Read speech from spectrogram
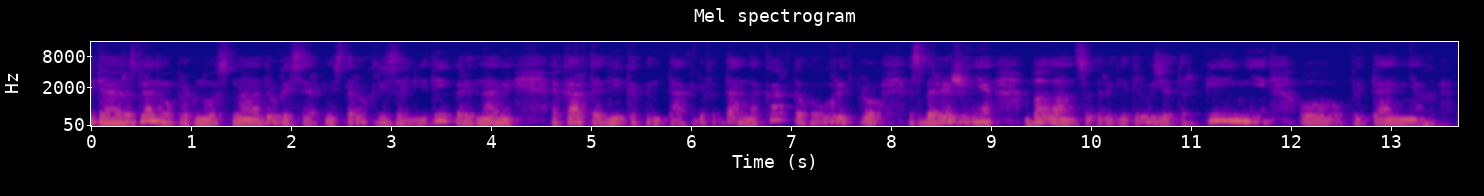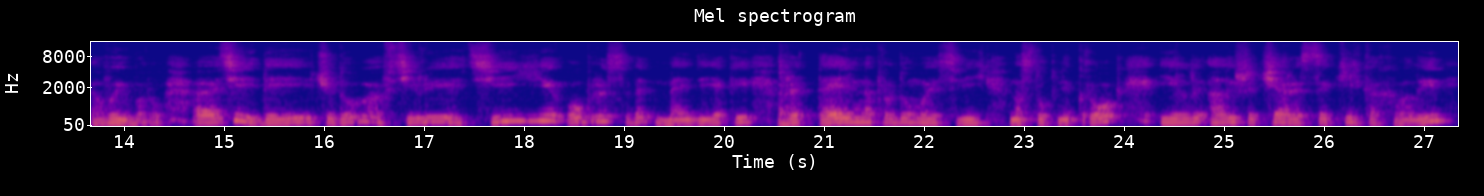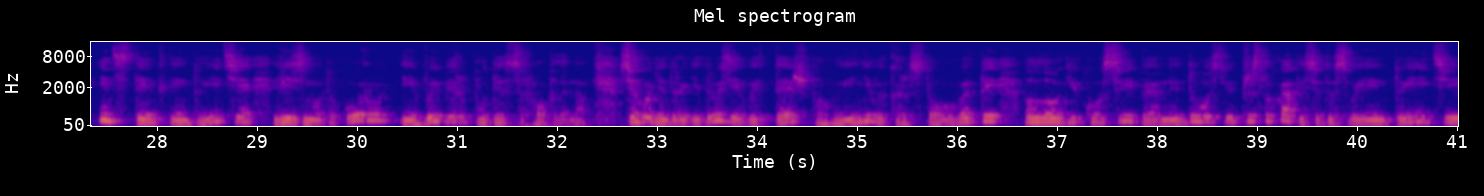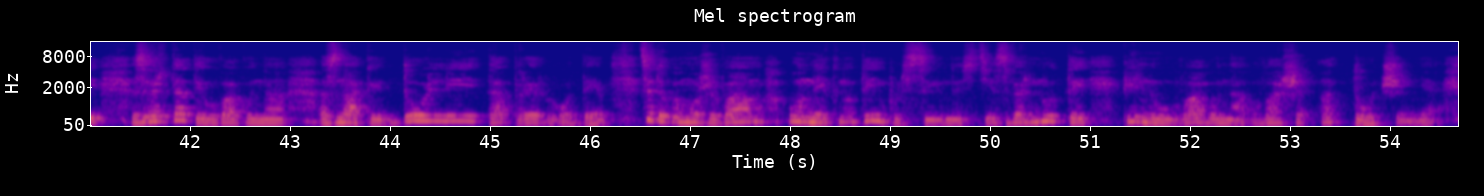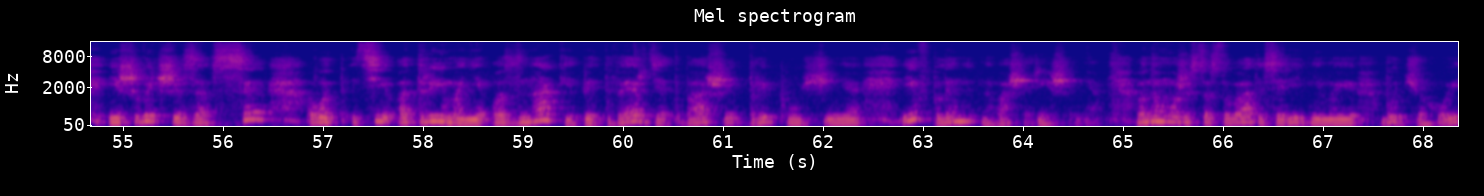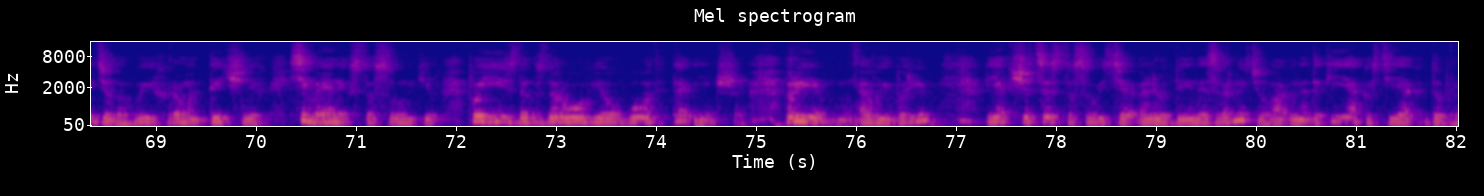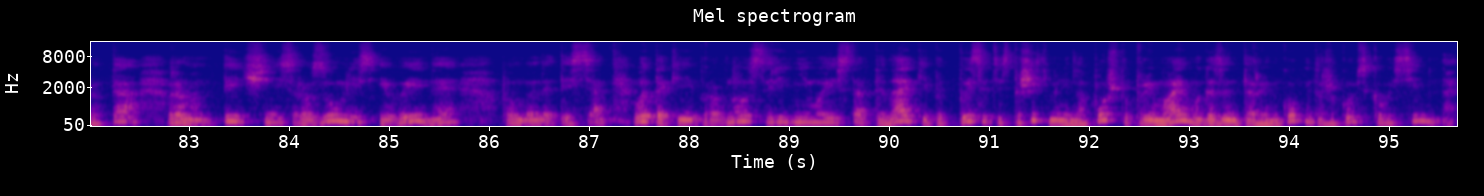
Вітаю, розглянемо прогноз на 2 серпня старох різаліти І перед нами карта Двіка Пентаклів. Дана карта говорить про збереження балансу, дорогі друзі, терпінні у питаннях вибору. Е, Ці ідеї чудово втілює цей образ ведмеді, який ретельно продумує свій наступний крок, а лише через кілька хвилин інстинкт і інтуїція візьмуть укору і вибір буде зроблено. Сьогодні, дорогі друзі, ви теж повинні використовувати логіку, свій певний досвід, прислухатися до своєї інтуїції, звертати увагу на знаки долі та природи. Це допоможе вам уникнути імпульсивності, звернути пільну увагу на ваше оточення. І швидше за все, от ці отримані ознаки підтвердять ваші припущення і вплинуть на ваше рішення. Воно може стосуватися рідні мої будь-чого, і ділових, романтичних, сімейних стосунків, поїздок, здоров'я, угод та інше. При виборі, якщо це стосується людини, зверніть увагу на такі якості, як доброта, романтичність, розумність, і ви не помилитеся. От такий прогноз, рідні мої. Ставте лайки, підписуйтесь, пишіть мені на пошту, приймаю магазин та ринку Жуковського 17.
